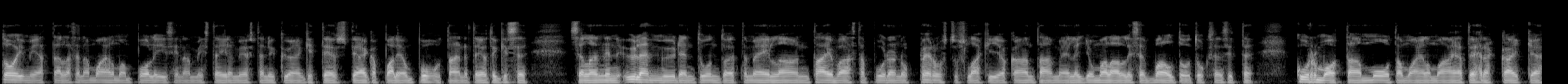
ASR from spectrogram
toimia tällaisena maailman poliisina, mistä ilmiöstä nykyäänkin tietysti aika paljon puhutaan, että jotenkin se sellainen ylemmyyden tunto, että meillä on taivaasta pudonnut perustuslaki, joka antaa meille jumalallisen valtuutuksen sitten kurmoottaa muuta maailmaa ja tehdä kaikkea,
